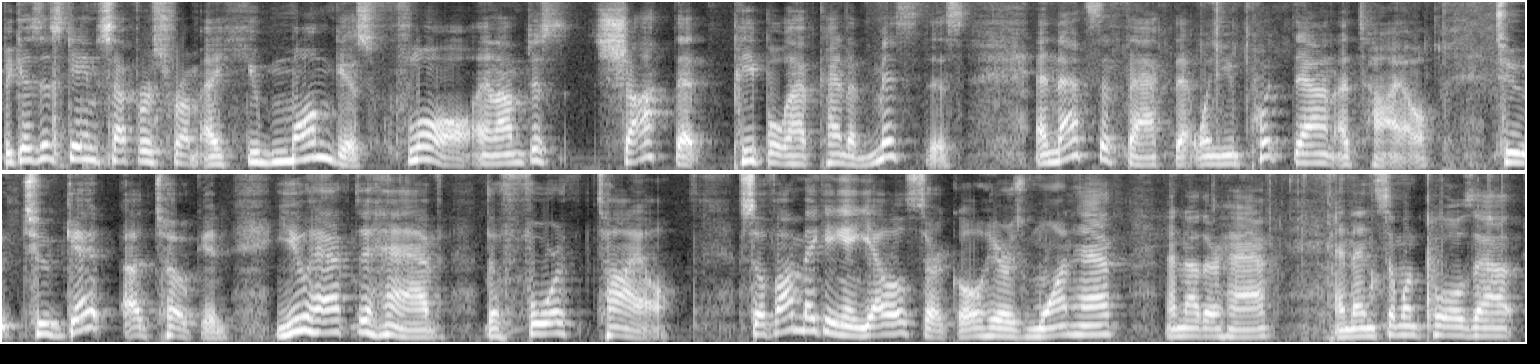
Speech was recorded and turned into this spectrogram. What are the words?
Because this game suffers from a humongous flaw, and I'm just shocked that people have kind of missed this. And that's the fact that when you put down a tile, to, to get a token, you have to have the fourth tile. So if I'm making a yellow circle, here's one half, another half, and then someone pulls out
